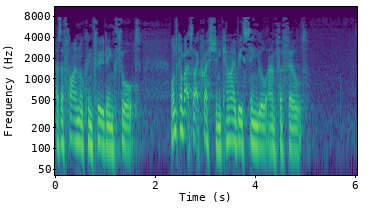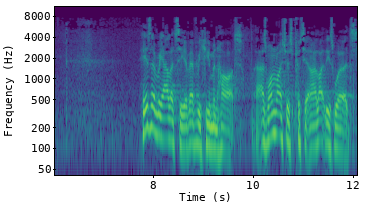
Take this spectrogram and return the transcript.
as a final concluding thought, I want to come back to that question, can I be single and fulfilled? Here's the reality of every human heart. As one writer has put it, and I like these words,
